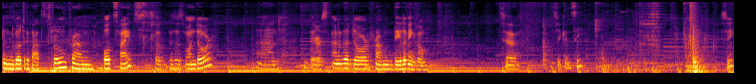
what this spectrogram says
can go to the bathroom from both sides. So this is one door and there's another door from the living room. So as you can see see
